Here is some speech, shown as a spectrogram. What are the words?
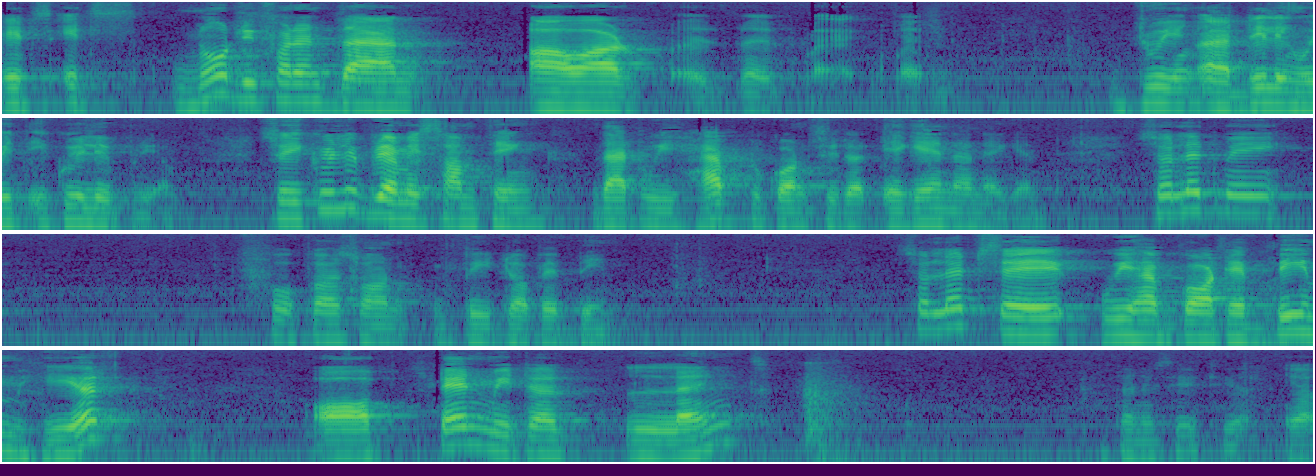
it's, it's no different than our uh, uh, doing, uh, dealing with equilibrium. So equilibrium is something that we have to consider again and again. So let me focus on bit of a beam. So let's say we have got a beam here of 10 meter length. Can you see it here? Yeah.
